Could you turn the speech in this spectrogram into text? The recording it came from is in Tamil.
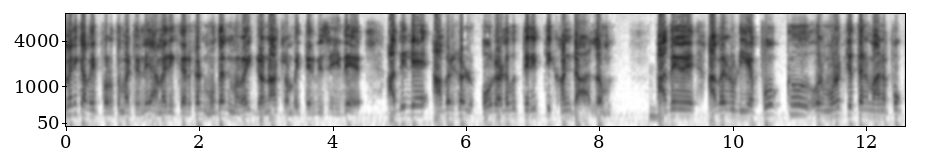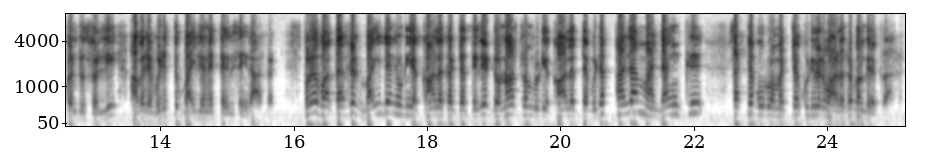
அமெரிக்காவை பொறுத்த மட்டிலே அமெரிக்கர்கள் முதல் முறை டொனால்ட் ட்ரம்பை தெரிவு செய்து அதிலே அவர்கள் ஓரளவு திருப்தி கண்டாலும் அது அவருடைய போக்கு ஒரு முரட்டுத்தனமான போக்கு என்று சொல்லி அவரை விடுத்து பைடனை தெரிவு செய்தார்கள். பிறகு பார்த்தார்கள் பைடனுடைய காலகட்டத்திலே டொனால்ட் ட்ரம்புடைய காலத்தை விட பல மடங்கு சட்டபூர்வமற்ற குடியுரிமையாளர்கள் வந்திருக்கிறார்கள்.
